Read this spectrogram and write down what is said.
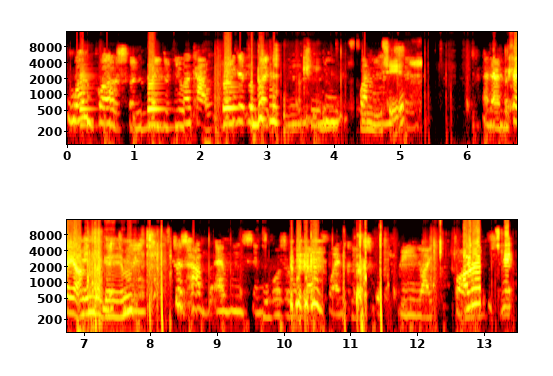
one person made a new account, made it like mm-hmm. Lucy. and then Okay, I'm in the game. just have every single person friend be like I'm potato.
